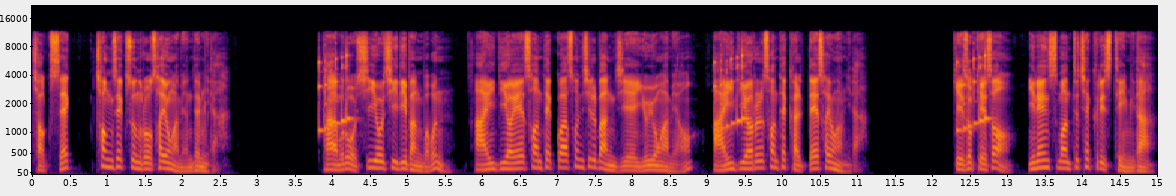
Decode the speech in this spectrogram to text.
적색, 청색 순으로 사용하면 됩니다. 다음으로 COCD 방법은 아이디어의 선택과 손실 방지에 유용하며 아이디어를 선택할 때 사용합니다. 계속해서 enhancement 체크리스트입니다.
